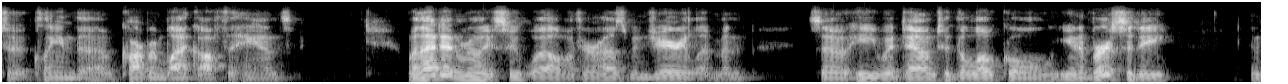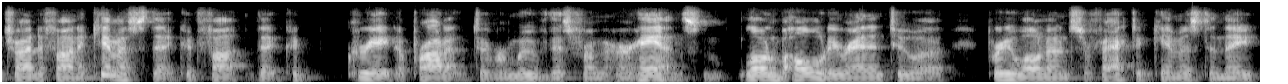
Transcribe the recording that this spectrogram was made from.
to clean the carbon black off the hands. Well, that didn't really suit well with her husband, Jerry Lippman so he went down to the local university and tried to find a chemist that could find that could create a product to remove this from her hands. And lo and behold, he ran into a pretty well-known surfactant chemist, and they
